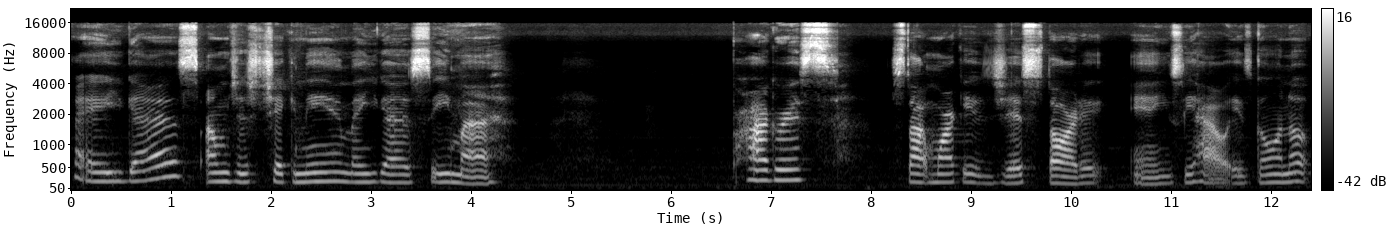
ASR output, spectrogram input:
Hey, you guys, I'm just checking in, letting you guys see my progress. Stock market just started, and you see how it's going up.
